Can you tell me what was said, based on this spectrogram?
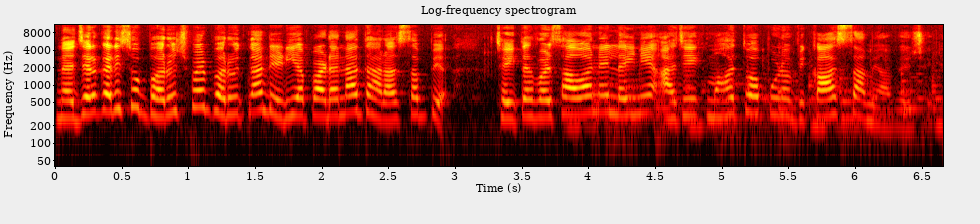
નજર કરીશું ભરૂચ પર ભરૂચના ડેડિયાપાડાના ધારાસભ્ય ચૈતર વરસાવાને લઈને આજે એક મહત્વપૂર્ણ વિકાસ સામે આવ્યો છે.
